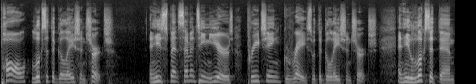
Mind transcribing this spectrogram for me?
Paul looks at the Galatian church and he's spent 17 years preaching grace with the Galatian church. And he looks at them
